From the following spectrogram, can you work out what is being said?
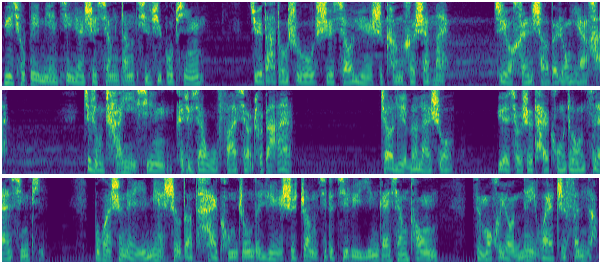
月球背面竟然是相当崎岖不平，绝大多数是小陨石坑和山脉，只有很少的熔岩海。这种差异性，科学家无法想出答案。照理论来说，月球是太空中自然星体，不管是哪一面受到太空中的陨石撞击的几率应该相同，怎么会有内外之分呢？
